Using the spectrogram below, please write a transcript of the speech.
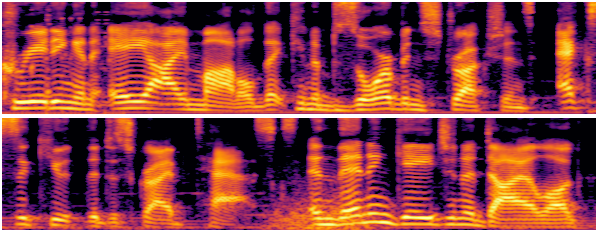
creating an AI model that can absorb instructions, execute the described tasks, and then engage in a dialogue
